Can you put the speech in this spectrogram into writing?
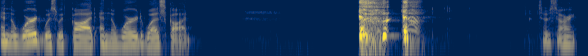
and the Word was with God, and the Word was God. So sorry.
